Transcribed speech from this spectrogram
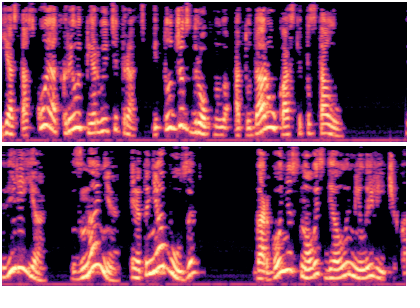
Я с тоской открыла первую тетрадь и тут же вздрогнула от удара указки по столу. Верия, знание — это не обуза. Горгония снова сделала милое личико.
